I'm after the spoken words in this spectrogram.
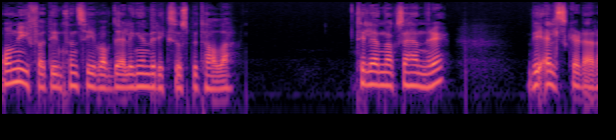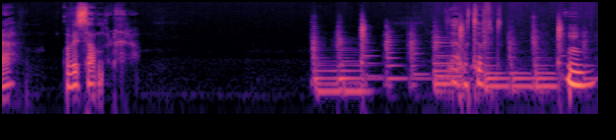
og nyfødtintensivavdelingen ved Rikshospitalet. Til Lennox og Henry, vi elsker dere, og vi savner dere. Det var tøft. Mm.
